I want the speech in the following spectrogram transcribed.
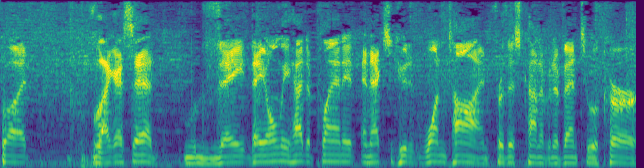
but like I said, they they only had to plan it and execute it one time for this kind of an event to occur.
